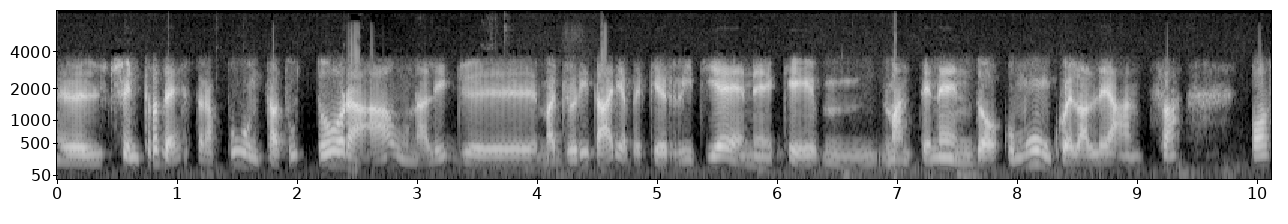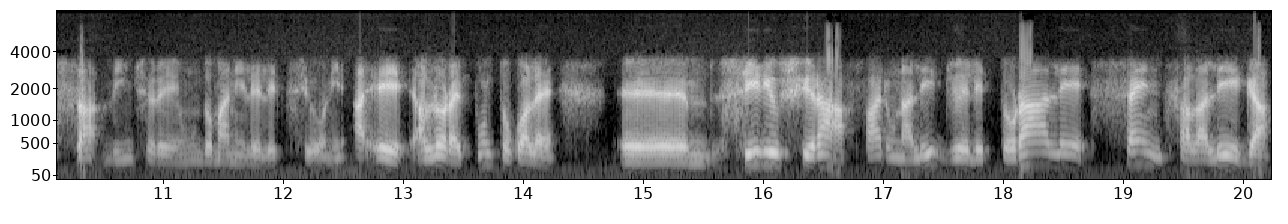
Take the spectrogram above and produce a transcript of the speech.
eh, il centrodestra punta tuttora a una legge maggioritaria perché ritiene che mh, mantenendo comunque l'alleanza possa vincere un domani le elezioni. Ah, e allora il punto qual è? Eh, si riuscirà a fare una legge elettorale senza la Lega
